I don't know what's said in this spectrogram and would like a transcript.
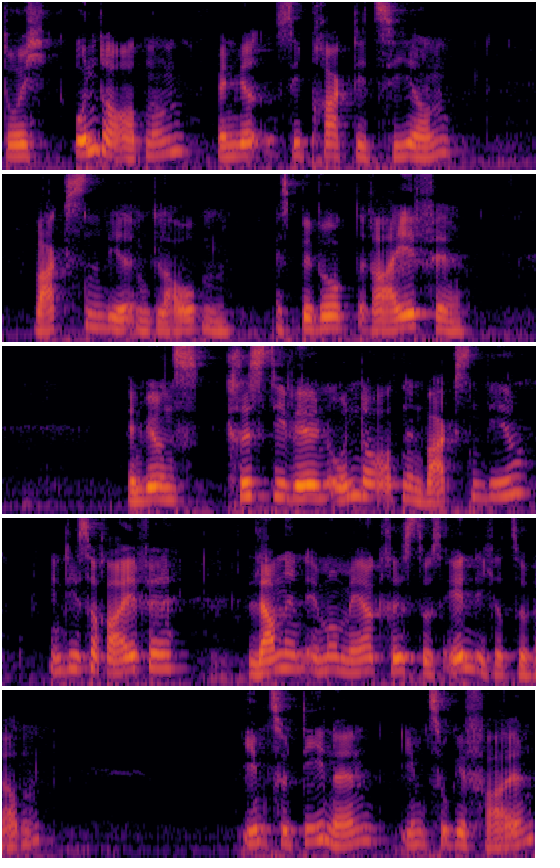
durch Unterordnung, wenn wir sie praktizieren, wachsen wir im Glauben. Es bewirkt Reife. Wenn wir uns Christi willen unterordnen, wachsen wir in dieser Reife, lernen immer mehr Christus ähnlicher zu werden, ihm zu dienen, ihm zu gefallen.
